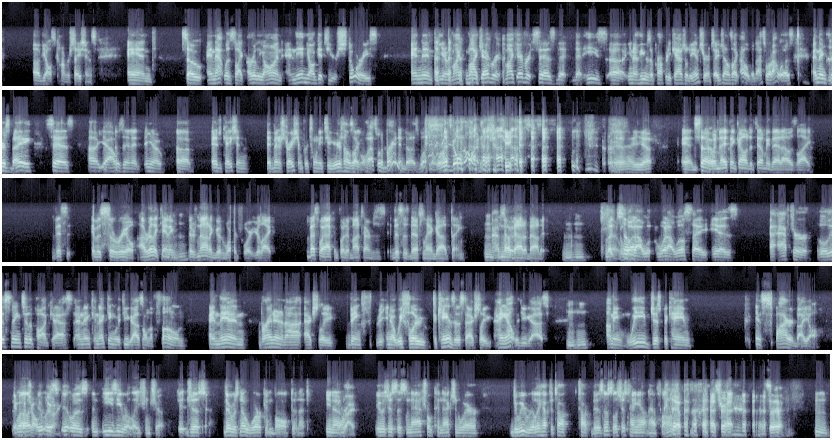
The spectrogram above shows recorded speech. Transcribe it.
of y'all's conversations. And so and that was like early on, and then y'all get to your stories. And then you know Mike Mike Everett Mike Everett says that that he's uh, you know he was a property casualty insurance agent. I was like, oh well, that's what I was. And then Chris Bay says, uh, yeah, I was in a you know uh, education administration for 22 years. And I was like, well, that's what Brandon does. What in the world's going on? uh, yeah. And So- so when Nathan called to tell me that, I was like, this, it was surreal. I really can't, even, Mhm. there's not a good word for it. You're like, the best way I can put it in my terms is this is definitely a God thing. No doubt about it. Mm-hmm. But So- what I w- what I will say is, a- after listening to the podcast and then connecting with you guys on the phone, and then Brandon and I actually being, you know, we flew to Kansas to actually hang out with you guys. Mm-hmm. I mean, we just became inspired by y'all in well, what y'all it were was doing. it was an easy relationship. It just there was no work involved in it. You know, Right. it was just this natural connection where do we really have to talk talk business? Let's just hang out and have fun. Yep. That's right. That's it. Hmm.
